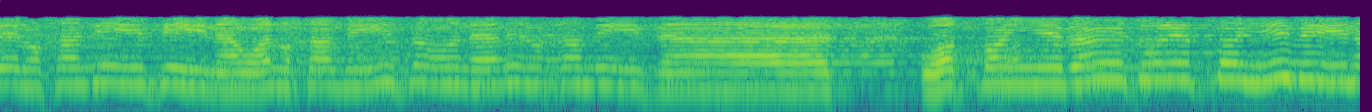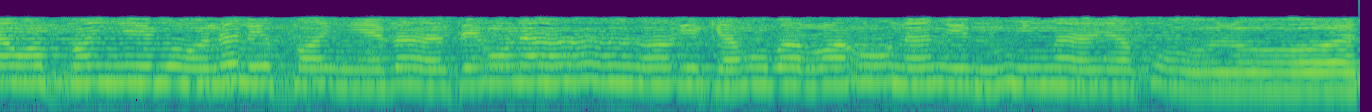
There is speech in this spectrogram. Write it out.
للخبيثين والخبيثون للخبيثات والطيبات للطيبين والطيبون للطيبات أولئك مبرؤون مما يقولون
